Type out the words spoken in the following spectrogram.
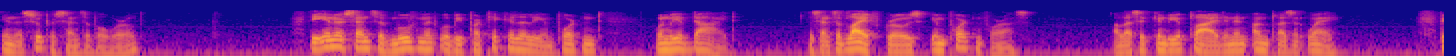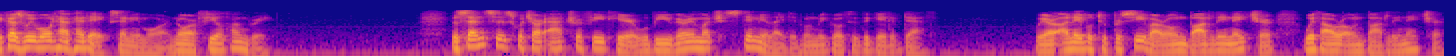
in the supersensible world. the inner sense of movement will be particularly important when we have died. The sense of life grows important for us, unless it can be applied in an unpleasant way, because we won't have headaches anymore, nor feel hungry. The senses which are atrophied here will be very much stimulated when we go through the gate of death. We are unable to perceive our own bodily nature with our own bodily nature.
